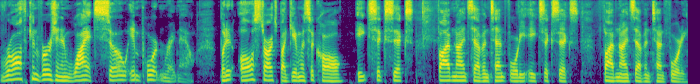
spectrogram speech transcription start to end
Roth conversion and why it's so important right now. But it all starts by giving us a call 866 597 1040 866 597 1040.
